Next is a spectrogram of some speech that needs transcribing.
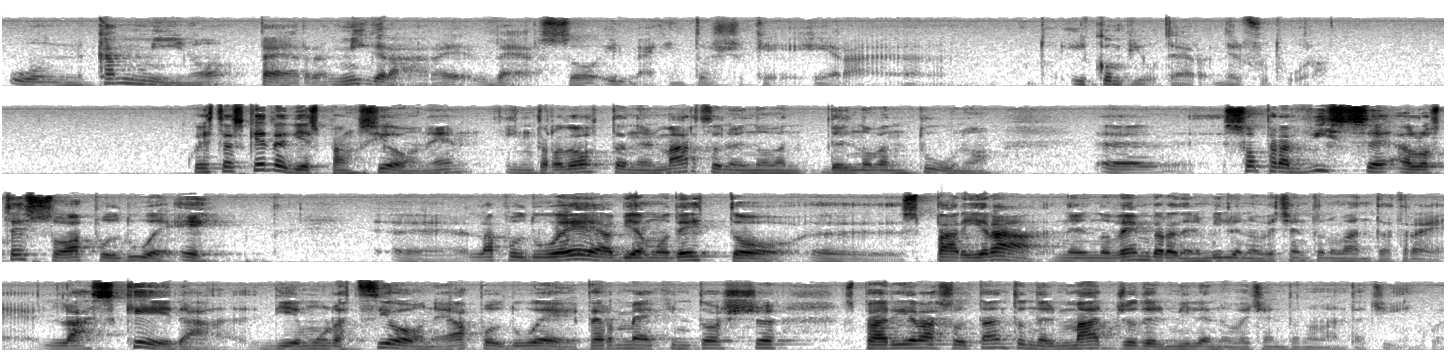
un cammino per migrare verso il Macintosh che era eh, il computer del futuro. Questa scheda di espansione, introdotta nel marzo del, 91, eh, sopravvisse allo stesso Apple IIe. Eh, L'Apple IIe, abbiamo detto, eh, sparirà nel novembre del 1993. La scheda di emulazione Apple IIe per Macintosh sparirà soltanto nel maggio del 1995.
